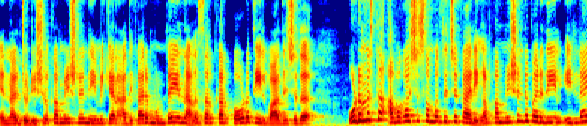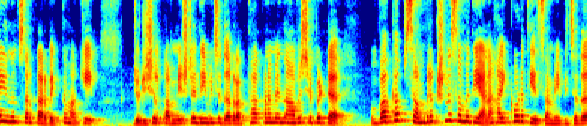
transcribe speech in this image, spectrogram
എന്നാൽ ജുഡീഷ്യൽ കമ്മീഷനെ നിയമിക്കാൻ അധികാരമുണ്ട് എന്നാണ് സർക്കാർ കോടതിയിൽ വാദിച്ചത്. ഉടമസ്ഥ അവകാശം സംബന്ധിച്ച കാര്യങ്ങൾ കമ്മീഷന്റെ പരിധിയിൽ ഇല്ല എന്നും സർക്കാർ വ്യക്തമാക്കി. ജുഡീഷ്യൽ കമ്മീഷനെ നിയമിച്ചത് റദ്ദാക്കണമെന്നാവശ്യപ്പെട്ട് വഖബ് സംരക്ഷണ സമിതിയാണ് ഹൈക്കോടതിയെ സമീപിച്ചത്.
